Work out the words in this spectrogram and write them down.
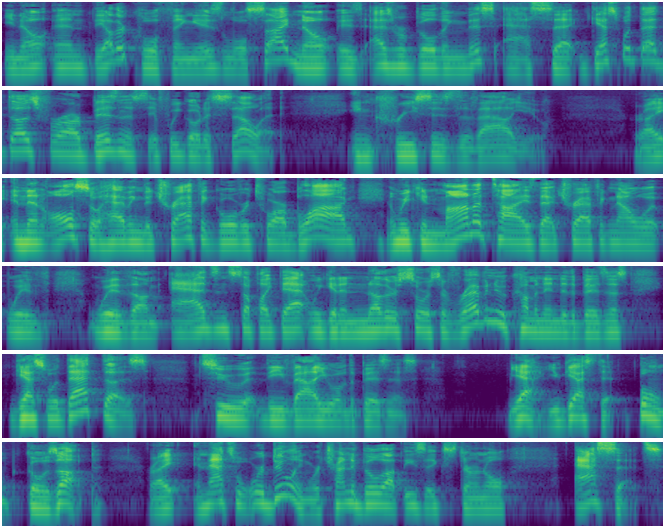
you know and the other cool thing is a little side note is as we're building this asset guess what that does for our business if we go to sell it increases the value right? And then also having the traffic go over to our blog and we can monetize that traffic now with with, with um, ads and stuff like that and we get another source of revenue coming into the business. Guess what that does to the value of the business? Yeah you guessed it. Boom goes up right? And that's what we're doing. We're trying to build out these external assets.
